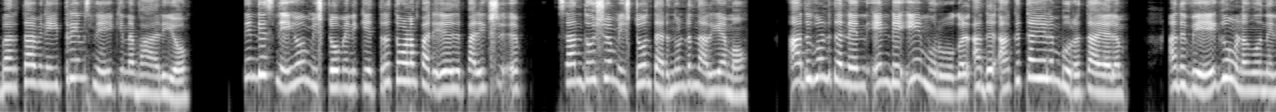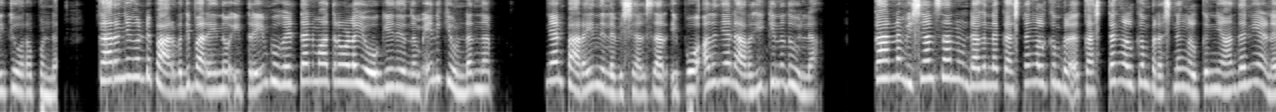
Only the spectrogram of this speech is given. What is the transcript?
ഭർത്താവിനെ ഇത്രയും സ്നേഹിക്കുന്ന ഭാര്യയോ? നിന്റെ സ്നേഹവും ഇഷ്ടവും എനിക്ക് എത്രത്തോളം പരീക്ഷ സന്തോഷവും ഇഷ്ടവും തരുന്നുണ്ടെന്നറിയാമോ? അതുകൊണ്ട് തന്നെ എന്റെ ഈ മുറിവുകൾ അത് അകത്തായാലും പുറത്തായാലും അത് വേഗം ഉണങ്ങുമെന്ന് എനിക്ക് ഉറപ്പുണ്ട്. കരഞ്ഞുകൊണ്ട് പാർവതി പറയുന്നു ഇത്രയും പുകഴ്ത്താൻ മാത്രമുള്ള യോഗ്യതയൊന്നും എനിക്കുണ്ടെന്ന് ഞാൻ പറയുന്നില്ല വിശാൽ സാർ. ഇപ്പോ അത് ഞാൻ അർഹിക്കുന്നതുമില്ല. കാരണം വിശാൽ സാറിന് ഉണ്ടാകുന്ന കഷ്ടങ്ങൾക്കും കഷ്ടങ്ങൾക്കും പ്രശ്നങ്ങൾക്കും ഞാൻ തന്നെയാണ്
